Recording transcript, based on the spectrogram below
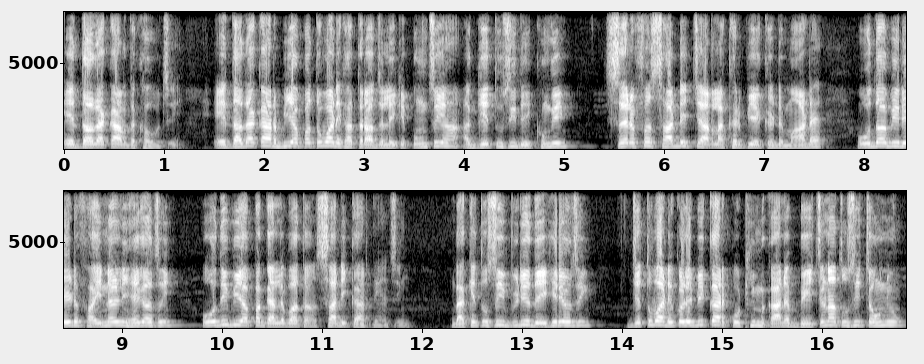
ਇਦਾਂ ਦਾ ਘਰ ਦਿਖਾਓ ਜੀ। ਇਦਾਂ ਦਾ ਘਰ ਵੀ ਆਪਾਂ ਤੁਹਾਡੇ ਖਾਤਰ ਅੱਜ ਲੈ ਕੇ ਪਹੁੰਚੇ ਹਾਂ, ਅੱਗੇ ਤੁਸੀਂ ਦੇਖੋਗੇ। ਸਿਰਫ 4.5 ਲੱਖ ਰੁਪਏ ਇੱਕ ਡਿਮਾਂਡ ਹੈ। ਉਹਦਾ ਵੀ ਰੇਟ ਫਾਈਨਲ ਨਹੀਂ ਹੈਗਾ ਜੀ ਉਹਦੀ ਵੀ ਆਪਾਂ ਗੱਲਬਾਤ ਸਾਰੀ ਕਰਦੇ ਹਾਂ ਜੀ। ਬਾਕੀ ਤੁਸੀਂ ਵੀਡੀਓ ਦੇਖ ਰਹੇ ਹੋ ਜੀ। ਜੇ ਤੁਹਾਡੇ ਕੋਲੇ ਵੀ ਘਰ ਕੋਠੀ ਮਕਾਨ ਵੇਚਣਾ ਤੁਸੀਂ ਚਾਹੁੰਦੇ ਹੋ,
